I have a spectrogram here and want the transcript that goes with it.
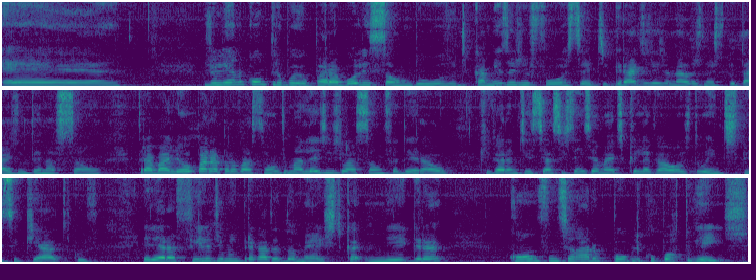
É... Juliano contribuiu para a abolição do uso de camisas de força, de grades de janelas nos hospitais de internação, trabalhou para a aprovação de uma legislação federal que garantisse assistência médica legal aos doentes psiquiátricos. Ele era filho de uma empregada doméstica negra com um funcionário público português.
